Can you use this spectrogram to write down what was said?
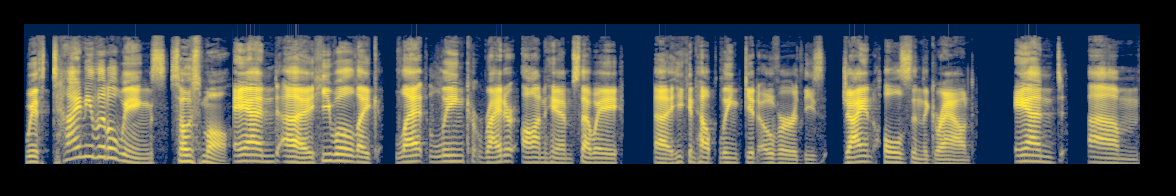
with tiny little wings, So small. and uh, he will like let Link ride on him, so that way uh, he can help Link get over these giant holes in the ground. And um,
